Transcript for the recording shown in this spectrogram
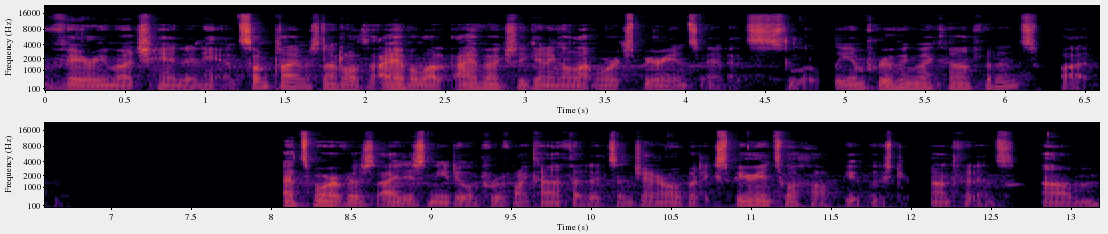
very much hand in hand. Sometimes, not all. I have a lot. I'm actually getting a lot more experience, and it's slowly improving my confidence. But that's more of a. I just need to improve my confidence in general. But experience will help you boost your confidence. Um,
